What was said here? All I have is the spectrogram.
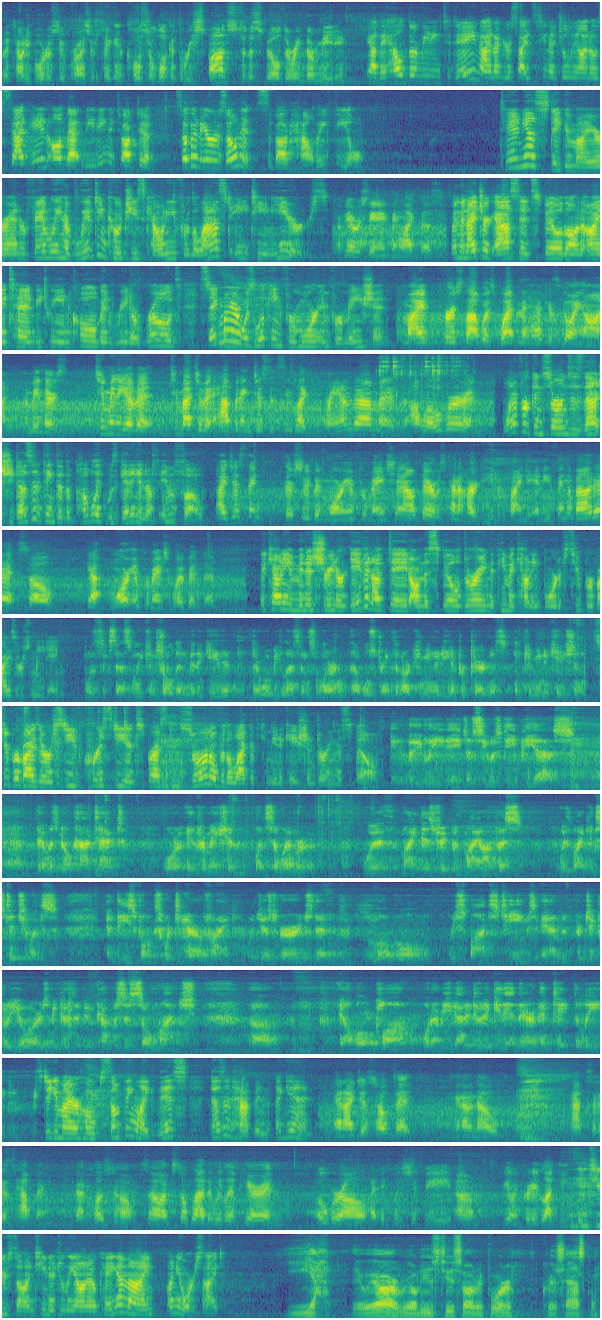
The County Board of Supervisors taking a closer look at the response to the spill during their meeting. Yeah, they held their meeting today. Nine on your side's Tina Giuliano sat in on that meeting and talked to Southern Arizonans about how they feel. Tanya Stegemeyer and her family have lived in Cochise County for the last 18 years. I've never seen anything like this. When the nitric acid spilled on I 10 between Kolb and Rita Roads, Stegemeyer was looking for more information. My first thought was, what in the heck is going on? I mean, there's too many of it, too much of it happening. Just it seems like random and it's all over. And One of her concerns is that she doesn't think that the public was getting enough info. I just think there should have been more information out there. It was kind of hard to even find anything about it. So, yeah, more information would have been good. The county administrator gave an update on the spill during the Pima County Board of Supervisors meeting. was successfully controlled and mitigated. There will be lessons learned that will strengthen our community in preparedness and communication. Supervisor Steve Christy expressed concern over the lack of communication during the spill. The lead agency was DPS. There was no contact or information whatsoever with my district, with my office, with my constituents. And these folks were terrified. I would just urge that local response teams, and particularly yours, because it encompasses so much, uh, elbow, claw, whatever you got to do to get in there and take the lead. Stegemeyer hopes something like this doesn't happen again. And I just hope that, you know, no accidents happen that close to home. So I'm still glad that we live here. And overall, I think we should be um, feeling pretty lucky. In Tucson, Tina Giuliano, KGUN 9, on your side. Yeah, there we are. Real News Tucson reporter Chris Haskell.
